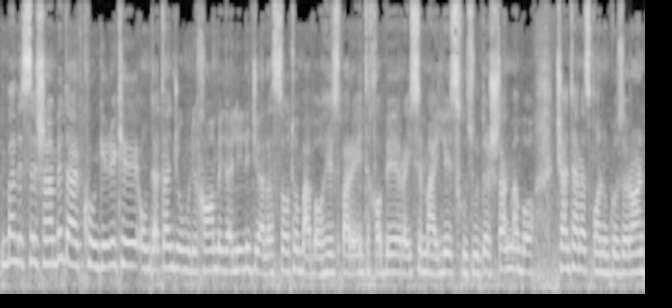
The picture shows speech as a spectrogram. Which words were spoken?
بله سه شنبه در کنگره که عمدتا جمهوری خواهان به دلیل جلسات و مباحث برای انتخاب رئیس مجلس حضور داشتن. من با چند تن از قانونگذاران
